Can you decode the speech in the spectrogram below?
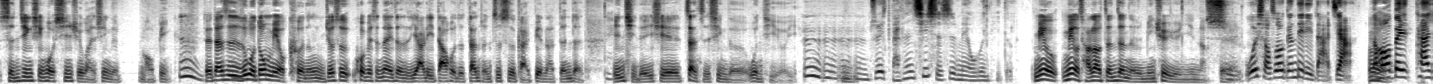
神经性或心血管性的毛病。嗯，对。但是如果都没有，可能你就是会不会是那一阵子压力大，或者单纯姿势改变啊等等引起的一些暂时性的问题而已。嗯嗯嗯嗯，所以百分之七十是没有问题的，没有没有查到真正的明确原因呐。是我小时候跟弟弟打架，然后被他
